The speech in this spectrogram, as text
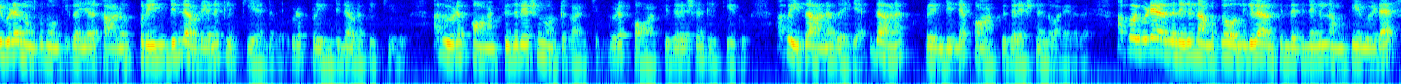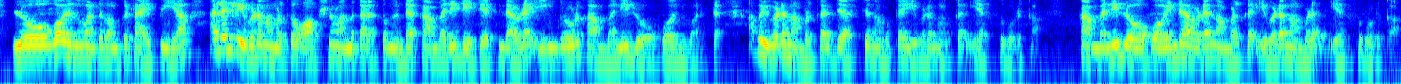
ഇവിടെ നമുക്ക് നോക്കിക്കഴിഞ്ഞാൽ കാണും പ്രിന്റിന്റെ അവിടെയാണ് ക്ലിക്ക് ചെയ്യേണ്ടത്. ഇവിടെ പ്രിന്റിന്റെ അവിടെ ക്ലിക്ക് ചെയ്തു. അപ്പോൾ ഇവിടെ കോൺഫിഗറേഷൻ കൊണ്ട് കാണിക്കും. ഇവിടെ കോൺഫിഗറേഷൻ ക്ലിക്ക് ചെയ്തു. അപ്പോൾ ഇതാണ് വരിക. ഇതാണ് പ്രിന്റിന്റെ കോൺഫിഗറേഷൻ എന്ന് പറയുന്നത്. അപ്പോൾ ഇവിടെ ആണെന്നുണ്ടെങ്കിൽ നമുക്ക് ഒന്നുകിൽ ആണെന്നുണ്ടെങ്കിൽ നമുക്ക് ഇവിടെ ലോഗോ എന്ന് പറഞ്ഞിട്ട് നമുക്ക് ടൈപ്പ് ചെയ്യാം. അല്ലെങ്കിൽ ഇവിടെ നമുക്ക് ഓപ്ഷൻ വന്ന് കിടക്കുന്നുണ്ട് കമ്പനി ഡീറ്റെയിൽസിന്റെ അവിടെ ഇൻക്ലൂഡ് കമ്പനി ലോഗോ എന്ന് പറഞ്ഞിട്ട്. അപ്പോൾ ഇവിടെ നമുക്ക് ജസ്റ്റ് നമുക്ക് ഇവിടെ നമുക്ക് യെസ് കൊടുക്കാം. കമ്പനി ലോഗോയിന്റെ അവിടെ നമ്മൾക്ക് ഇവിടെ നമ്മൾ യെസ് കൊടുക്കാം.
